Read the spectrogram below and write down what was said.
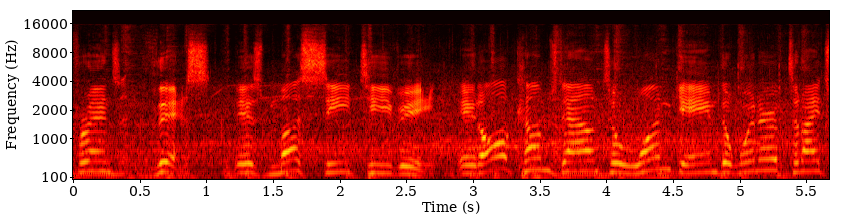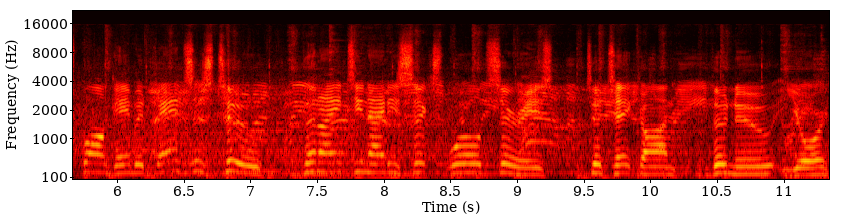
friends, this is must-see TV. It all comes down to one game. The winner of tonight's ball game advances to the 1996 World Series to take on the New York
